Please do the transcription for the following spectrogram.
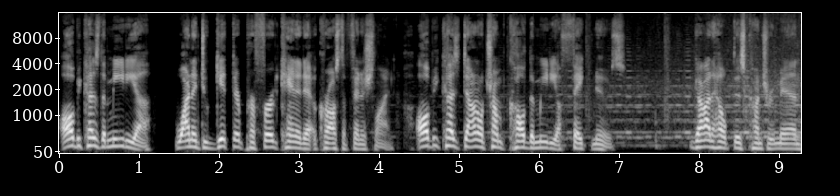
all because the media wanted to get their preferred candidate across the finish line, all because Donald Trump called the media fake news. God help this country, man.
